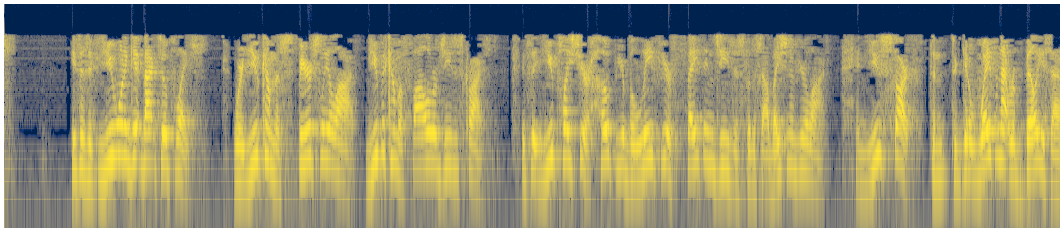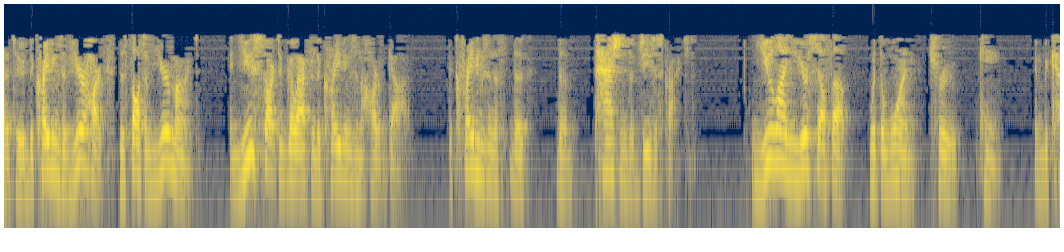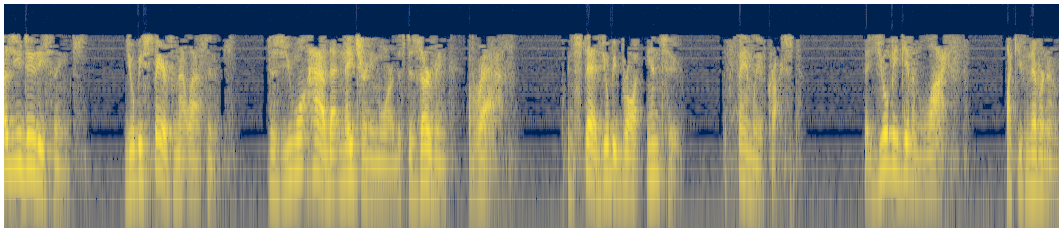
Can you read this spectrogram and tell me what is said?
He says, if you want to get back to a place where you come spiritually alive, you become a follower of Jesus Christ, it's that you place your hope, your belief, your faith in Jesus for the salvation of your life. And you start to, to get away from that rebellious attitude, the cravings of your heart, the thoughts of your mind. And you start to go after the cravings in the heart of God, the cravings and the, the, the passions of Jesus Christ. You line yourself up with the one true King. And because you do these things, you'll be spared from that last sentence says you won't have that nature anymore that's deserving of wrath. Instead, you'll be brought into the family of Christ. That you'll be given life like you've never known.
